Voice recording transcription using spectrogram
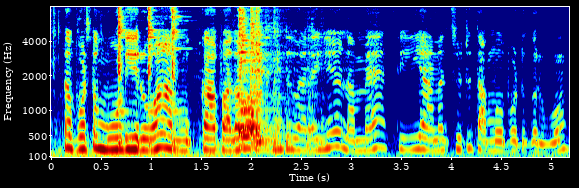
முட்டை போட்டு மூடிடுவோம் முக்கா பதம் ரெண்டு வரையும் நம்ம தீயை அணைச்சிட்டு தம்ம போட்டுக்கிருவோம்.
